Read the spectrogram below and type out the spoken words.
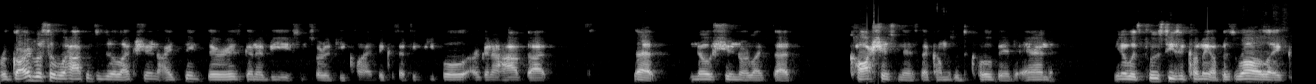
regardless of what happens in the election, I think there is going to be some sort of decline because I think people are going to have that that notion or like that cautiousness that comes with COVID. And you know, with flu season coming up as well, like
